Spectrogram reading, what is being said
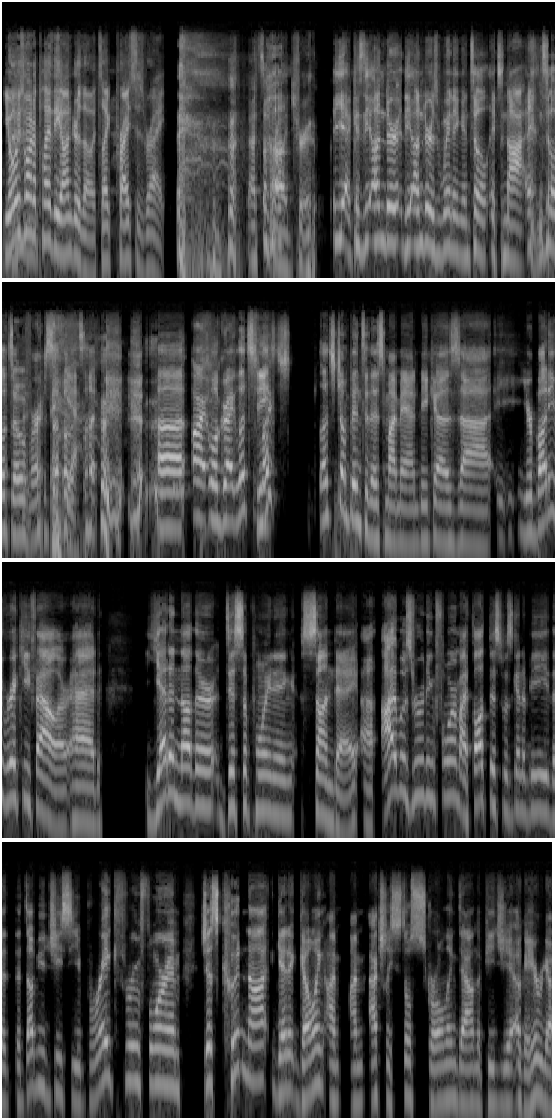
You always want to play the under, though. It's like Price is Right. That's probably true. Yeah, because the under the under is winning until it's not until it's over. So Yeah. it's like, uh, all right. Well, Greg, let's So you- let's let's jump into this, my man, because uh, your buddy Rickie Fowler had yet another disappointing Sunday. Uh, I was rooting for him. I thought this was going to be the, the WGC breakthrough for him. Just could not get it going. I'm I'm actually still scrolling down the PGA. Okay, here we go.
